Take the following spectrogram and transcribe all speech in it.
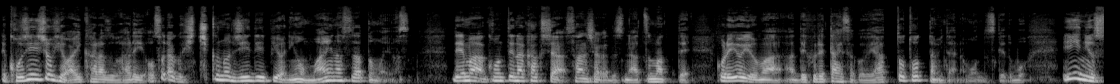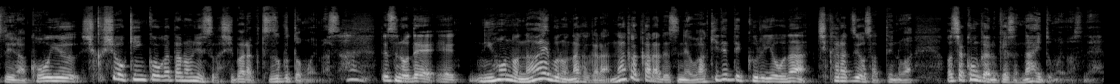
で、個人消費は相変わらず悪い。おそらく非地区の GDP は日本マイナスだと思います。で、まあ、コンテナ各社、3社がですね、集まって、これいよいよまあ、デフレ対策をやっと取ったみたいなもんですけども、いいニュースというのはこういう縮小均衡型のニュースがしばらく続くと思います。はいですので、えー日本の内部の中から、中からですね、湧き出てくるような力強さっていうのは、私は今回のケースはないと思いますね。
